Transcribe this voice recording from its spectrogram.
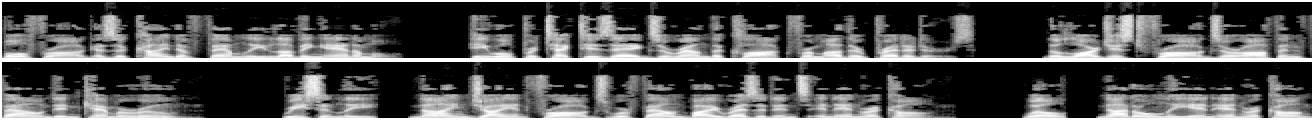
Bullfrog is a kind of family-loving animal. He will protect his eggs around the clock from other predators. The largest frogs are often found in Cameroon. Recently, nine giant frogs were found by residents in Nrakong. Well, not only in Nrakong,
